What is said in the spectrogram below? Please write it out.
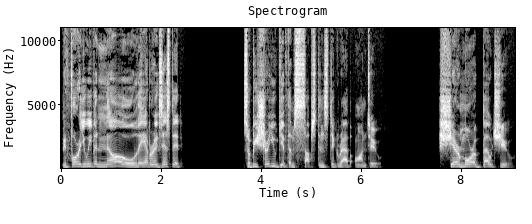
before you even know they ever existed. So be sure you give them substance to grab onto. Share more about you.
